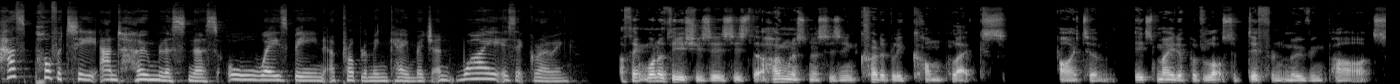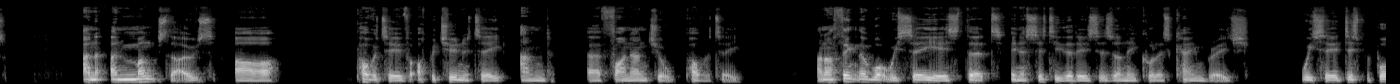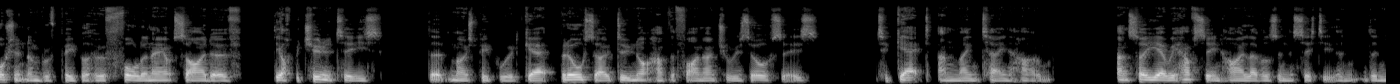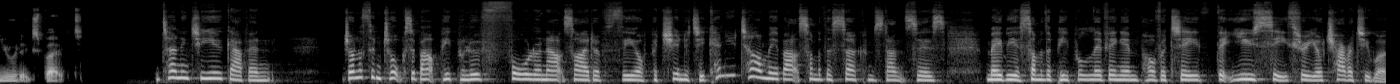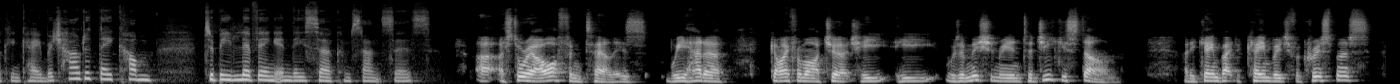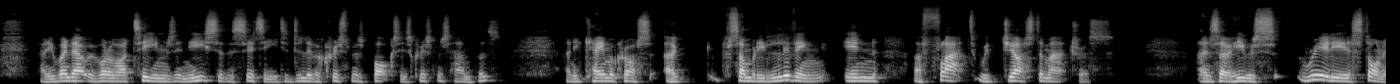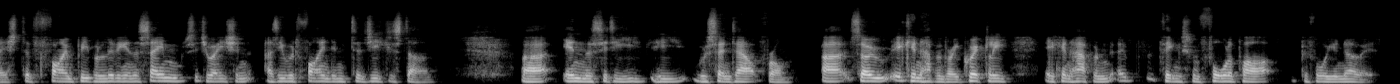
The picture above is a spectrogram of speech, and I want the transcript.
Has poverty and homelessness always been a problem in Cambridge, and why is it growing? I think one of the issues is is that homelessness is an incredibly complex item. It's made up of lots of different moving parts, and, amongst those are poverty of opportunity and uh, financial poverty. And I think that what we see is that in a city that is as unequal as Cambridge, we see a disproportionate number of people who have fallen outside of the opportunities that most people would get, but also do not have the financial resources to get and maintain a home. And so, yeah, we have seen higher levels in the city than, than you would expect. Turning to you, Gavin, Jonathan talks about people who've fallen outside of the opportunity. Can you tell me about some of the circumstances, maybe of some of the people living in poverty that you see through your charity work in Cambridge? How did they come to be living in these circumstances? Uh, a story I often tell is we had a guy from our church. He he was a missionary in Tajikistan, and he came back to Cambridge for Christmas. And he went out with one of our teams in the east of the city to deliver Christmas boxes, Christmas hampers and he came across a, somebody living in a flat with just a mattress. And so he was really astonished to find people living in the same situation as he would find in Tajikistan, uh, in the city he, he, was sent out from. Uh, so it can happen very quickly. It can happen, things can fall apart before you know it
